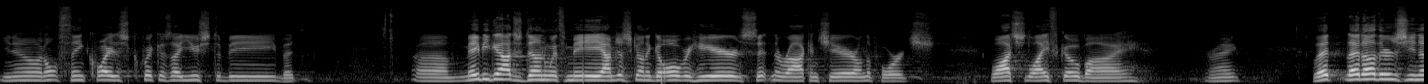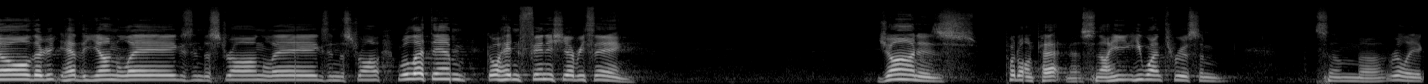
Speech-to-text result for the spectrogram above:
You know, I don't think quite as quick as I used to be, but um, maybe God's done with me. I'm just going to go over here and sit in the rocking chair on the porch, watch life go by, right? Let, let others, you know, that have the young legs and the strong legs and the strong, we'll let them go ahead and finish everything. John is put on Patmos. Now, he, he went through some, some uh, really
